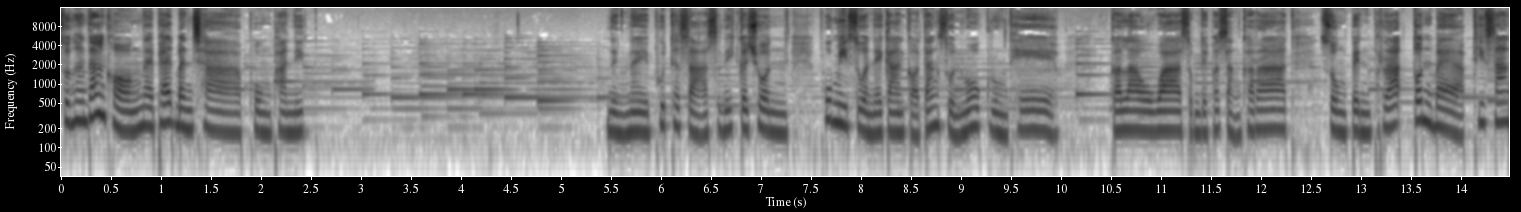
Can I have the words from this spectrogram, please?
ส่วนทางด้านของนายแพทย์บัญชาพงพาณิชย์หนึ่งในพุทธศาสนิกชน ผู้มีส่วนในการก่อตั้งสวนโมกกรุงเทพ ก็เล่าว่าสมเด็จพระสังฆราชทรงเป็นพระต้นแบบที่สร้าง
